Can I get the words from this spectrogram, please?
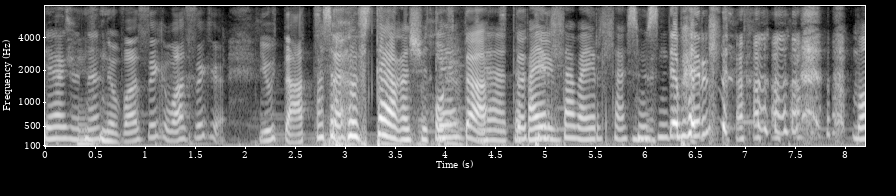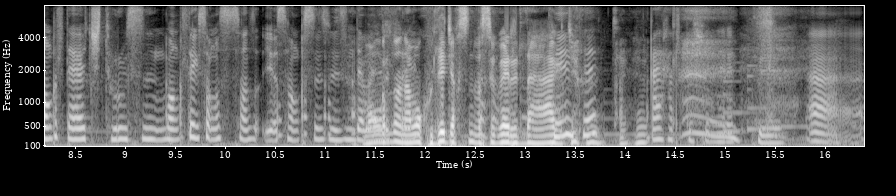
Яг үнэ. Бас их бас их юутай аттай. Бас хувьтай байгаа шүү тий. Баярлаа баярлаа. Сүнсэндээ баярлаа. Монголд авч төрүүлсэн Монголыг сонгосон сонгосон сүнсэндээ баярлаа. Монгол намайг хүлээж авсанд бас баярлаа гэж. Гайхалтай шүү нэрээ. Аа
